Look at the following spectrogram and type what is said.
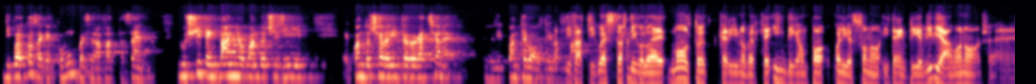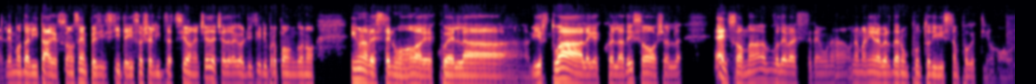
di qualcosa che comunque sarà fatta sempre l'uscita in bagno quando, si, quando c'era l'interrogazione quante volte Difatti questo articolo è molto carino perché indica un po' quali che sono i tempi che viviamo, no? cioè, le modalità che sono sempre esistite di socializzazione, eccetera, eccetera, che oggi si ripropongono in una veste nuova, che è quella virtuale, che è quella dei social. E insomma, voleva essere una, una maniera per dare un punto di vista un pochettino nuovo.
